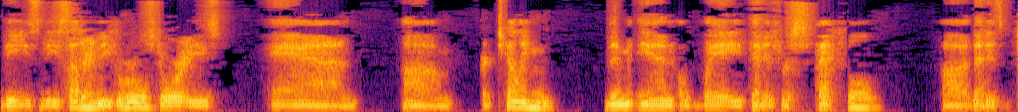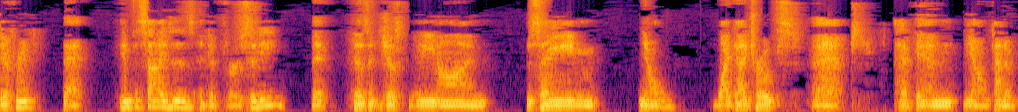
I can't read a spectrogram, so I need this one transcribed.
these, these southern, these rural stories and, um, are telling them in a way that is respectful, uh, that is different, that emphasizes a diversity that doesn't just lean on the same, you know, white guy tropes that have been, you know, kind of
